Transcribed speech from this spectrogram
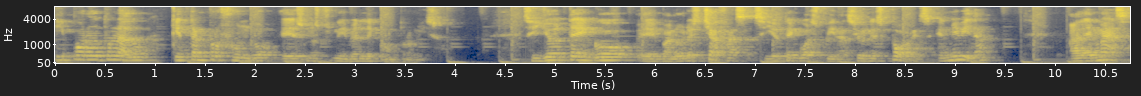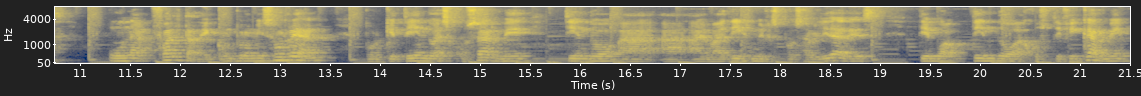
y por otro lado, qué tan profundo es nuestro nivel de compromiso. Si yo tengo eh, valores chafas, si yo tengo aspiraciones pobres en mi vida, además una falta de compromiso real, porque tiendo a excusarme, tiendo a, evadir mis responsabilidades, tiendo tiendo a justificarme,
